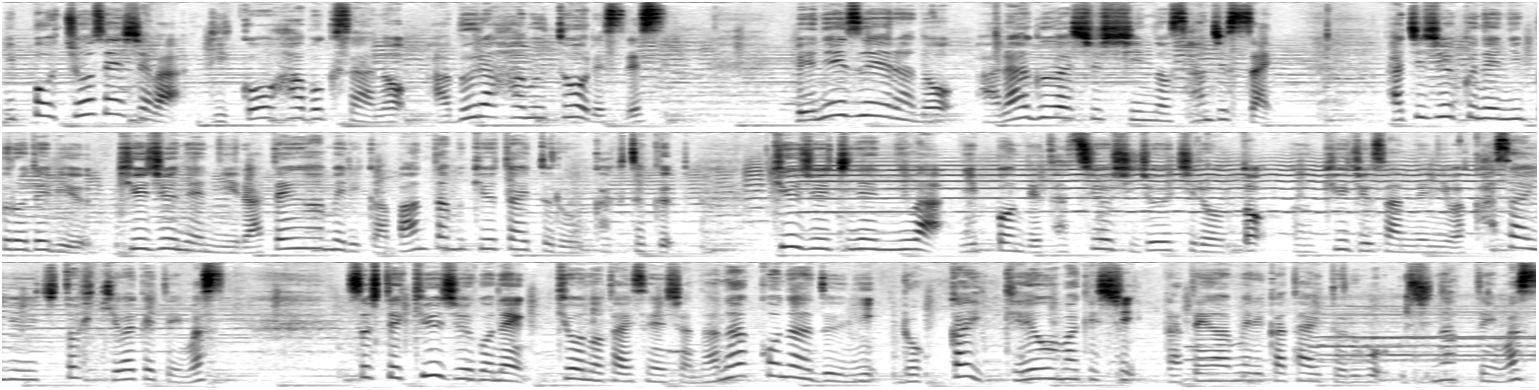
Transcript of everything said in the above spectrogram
一方挑戦者は技巧派ボクサーのアブラハム・トーレスです。ベネズエラのアラグア出身の30歳。89年にプロデビュー90年にラテンアメリカバンタム級タイトルを獲得。91年には日本で辰吉丈一郎と93年には葛西雄一と引き分けています。そして95年今日の対戦者ナナコナドゥに6回 KO 負けしラテンアメリカタイトルを失っています。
